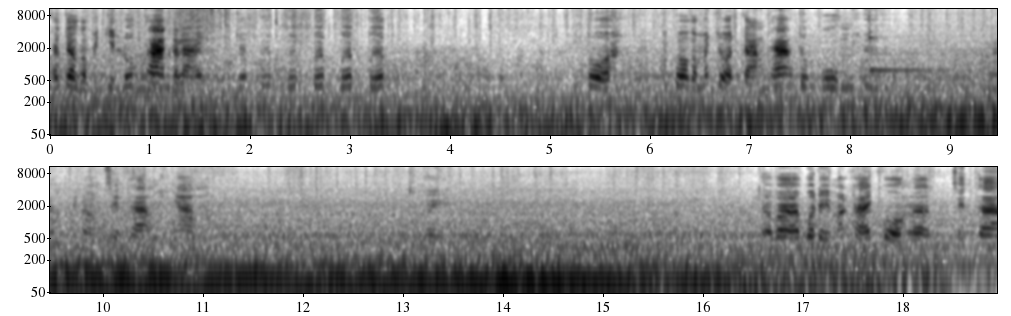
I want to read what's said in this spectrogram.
ก็เจ้าก็ไปกินโรงทานกันหลายจะปึ๊บปึ๊บปึ๊บปึ๊บปึ๊บพี่พ่อพี่พ่อก็มาจอดกลางทางจงกรมนะพี่น้องเส้นทางนี่งามเนาะสวยแต่ ว่าบ่ได้มาขายของละเส้นทาง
